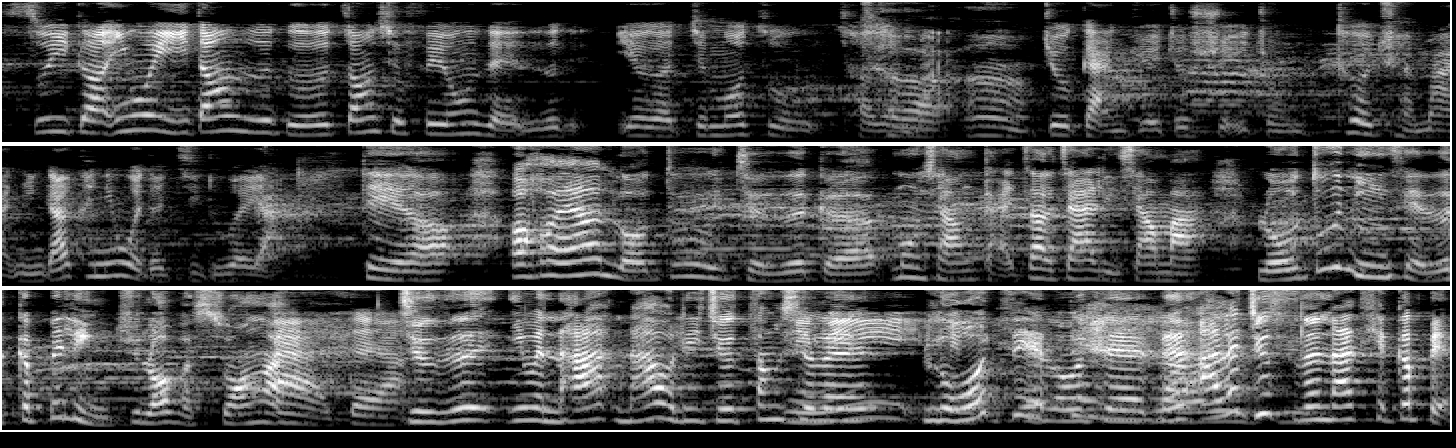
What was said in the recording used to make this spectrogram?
所以讲，因为伊当时搿个装修费用侪是一个节目组出的嘛，嗯，就感觉就是一种特权嘛，人家肯定会得嫉妒的呀。对个，哦，好像老多就是搿梦想改造家里向嘛，老多人侪是隔壁邻居老勿爽个，哎，对啊，就是因为㑚㑚屋里就装修了老赞老赞，来阿拉就住辣㑚贴隔壁，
